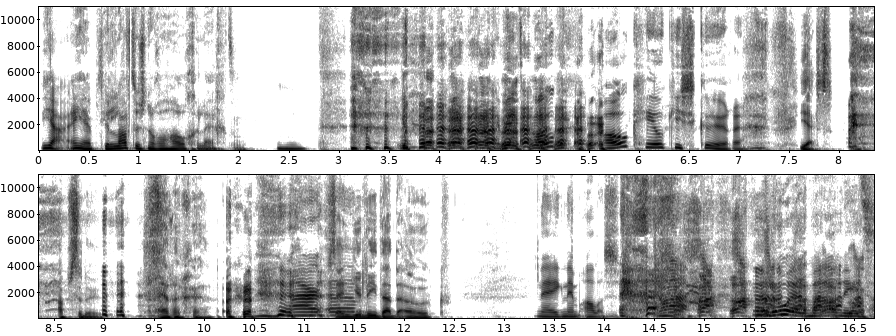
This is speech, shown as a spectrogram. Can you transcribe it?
Ja, en je hebt die lat dus nogal hoog gelegd. Je bent ook, ook heel kieskeurig. Yes, absoluut. Erg? Maar, Zijn eh, jullie dat ook? Nee, ik neem alles. Hallo helemaal niet.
